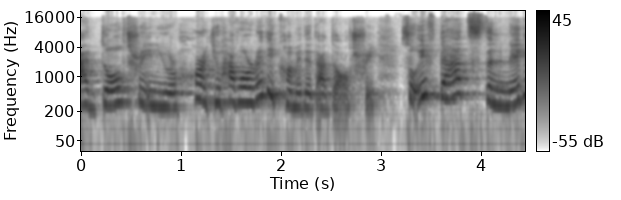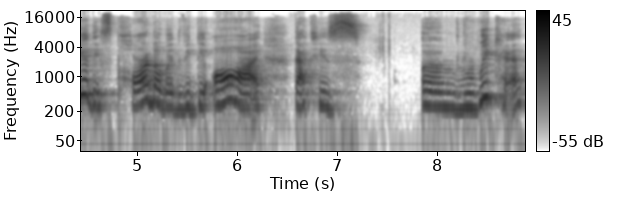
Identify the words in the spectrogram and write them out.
adultery in your heart, you have already committed adultery. So if that's the negative part of it with the eye that is um, wicked.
